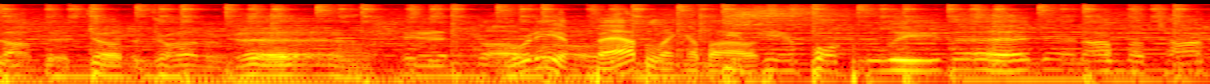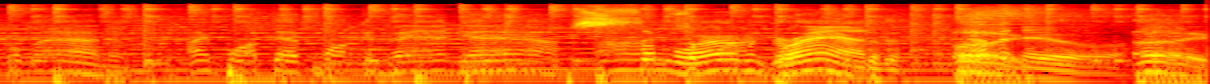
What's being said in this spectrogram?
Got to the try to yeah, hit the What are you babbling You about? can't fucking believe it, that I'm the taco man. I bought that fucking van, yeah. Somewhere in Grand Avenue. Hey,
